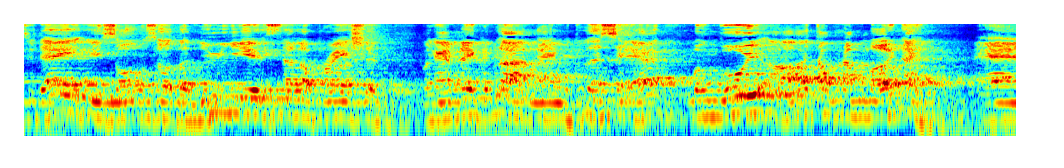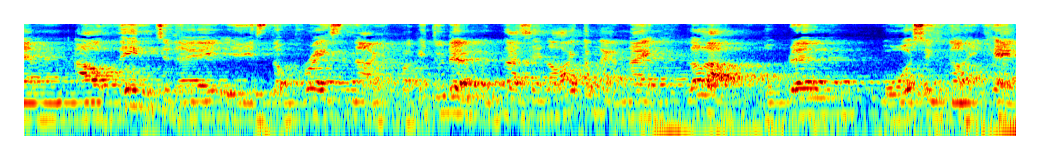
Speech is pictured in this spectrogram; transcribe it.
today is also the New Year celebration. Và ngày hôm nay cũng là ngày mà chúng ta sẽ mừng vui ở trong năm mới này. And our theme today is the praise night. Và cái chủ đề mà chúng ta sẽ nói trong ngày hôm nay đó là một đêm của sự ngợi khen.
